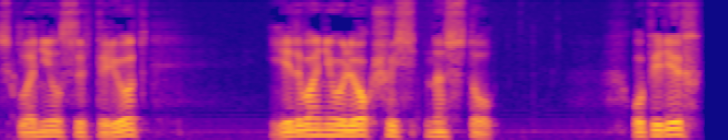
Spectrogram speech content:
склонился вперед, едва не улегшись на стол. Уперев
